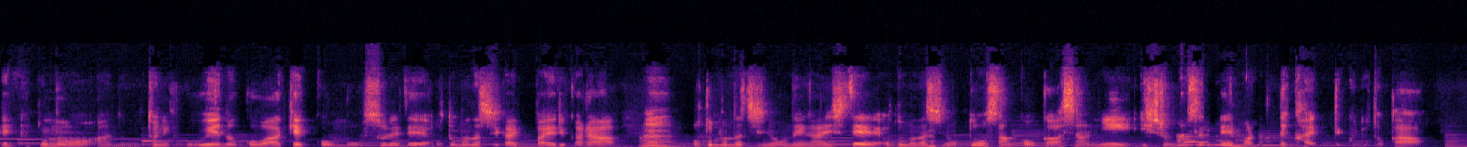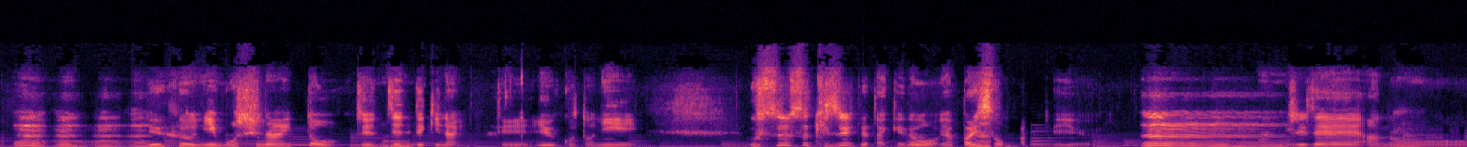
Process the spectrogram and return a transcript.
結局もうあのとにかく上の子は結構もうそれでお友達がいっぱいいるからうん。お友達にお願いしてお友達のお父さんかお母さんに一緒に乗せてもらって帰ってくるとか、うんうんうにもしないと全然できないっていうことにうすうす気づいてたけどやっぱりそうかっていううん。感じで、あの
